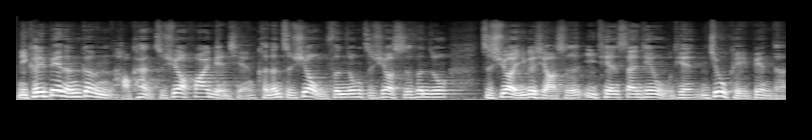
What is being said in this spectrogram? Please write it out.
你可以变得更好看，只需要花一点钱，可能只需要五分钟，只需要十分钟，只需要一个小时，一天、三天、五天，你就可以变得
